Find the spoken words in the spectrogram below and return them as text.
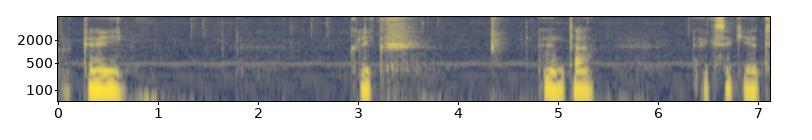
OK. Klik Enter. Execute.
